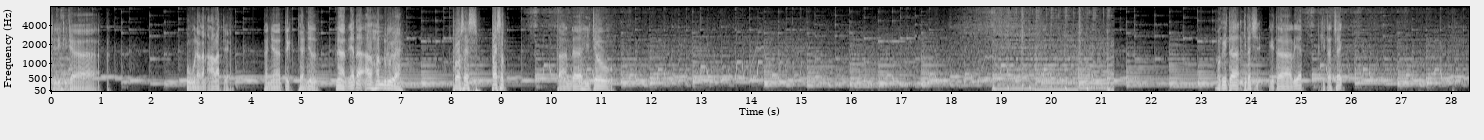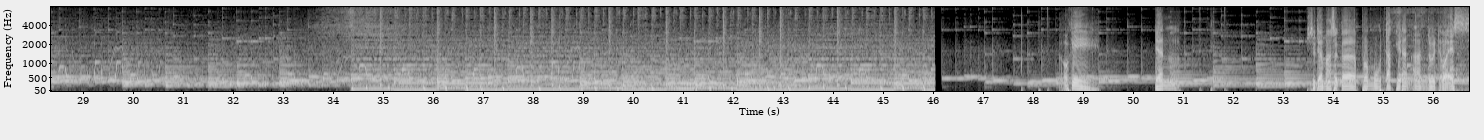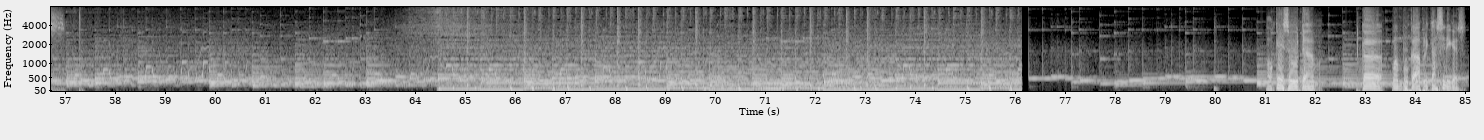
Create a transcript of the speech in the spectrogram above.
jadi tidak menggunakan alat ya. Hanya trik ganjil. Nah ternyata Alhamdulillah proses preset tanda hijau Oke kita kita kita lihat kita cek Oke. Dan sudah masuk ke pemutakhiran Android OS Oke sudah ke membuka aplikasi nih guys.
